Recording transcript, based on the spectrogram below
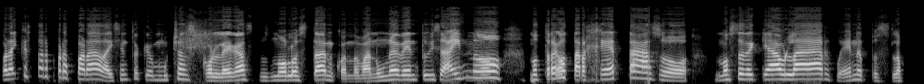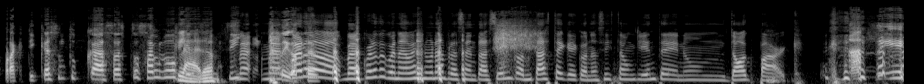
pero hay que estar preparada. Y siento que muchas colegas pues no lo están. Cuando van a un evento y dicen, ay, no, no traigo tarjetas o no sé de qué hablar, bueno, pues lo practicas en tu casa, esto es algo claro. Me, me, acuerdo, me acuerdo que una vez en una presentación contaste que conociste a un cliente en un dog park. Ah, sí,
